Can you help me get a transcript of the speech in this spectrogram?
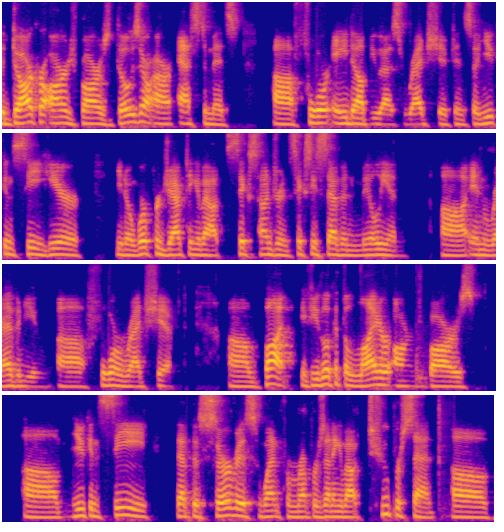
The darker orange bars, those are our estimates uh, for AWS Redshift. And so you can see here, you know, we're projecting about 667 million uh, in revenue uh, for Redshift. Um, but if you look at the lighter orange bars, um, you can see that the service went from representing about 2% of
